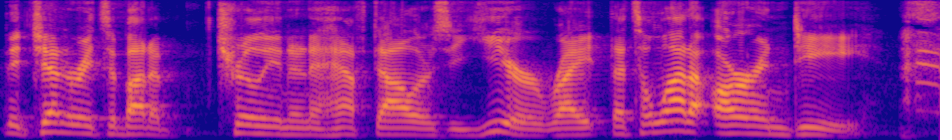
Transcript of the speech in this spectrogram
that generates about a trillion and a half dollars a year, right? That's a lot of R and D.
